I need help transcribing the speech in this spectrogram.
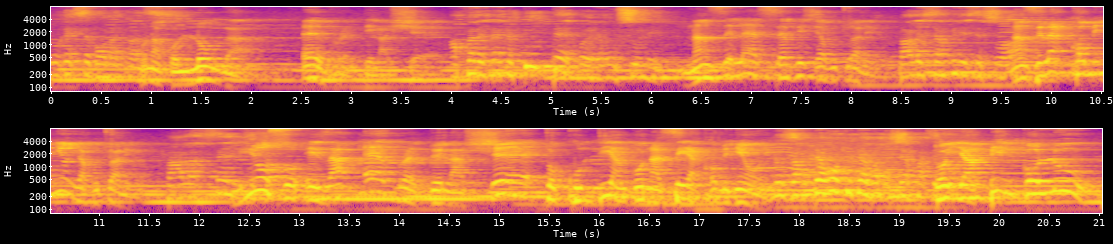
nous recevons la mpona grâce kolonga œuvre de la chair. Na nzela ya service ya butu ya lelo par le service de ce soir. Na nzela ya communion ya butu ya lelo par la sainte nyonso eza œuvre de la chair. Tokundi yango na se ya communion. Oyo enterrons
